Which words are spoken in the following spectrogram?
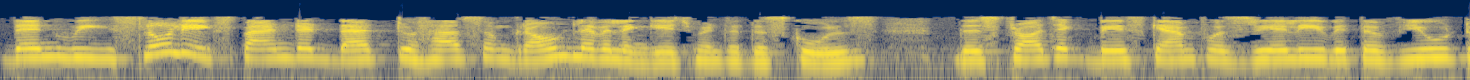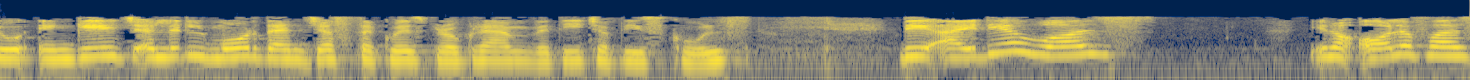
Then we slowly expanded that to have some ground level engagement with the schools. This project based camp was really with a view to engage a little more than just the quiz program with each of these schools. The idea was, you know, all of us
